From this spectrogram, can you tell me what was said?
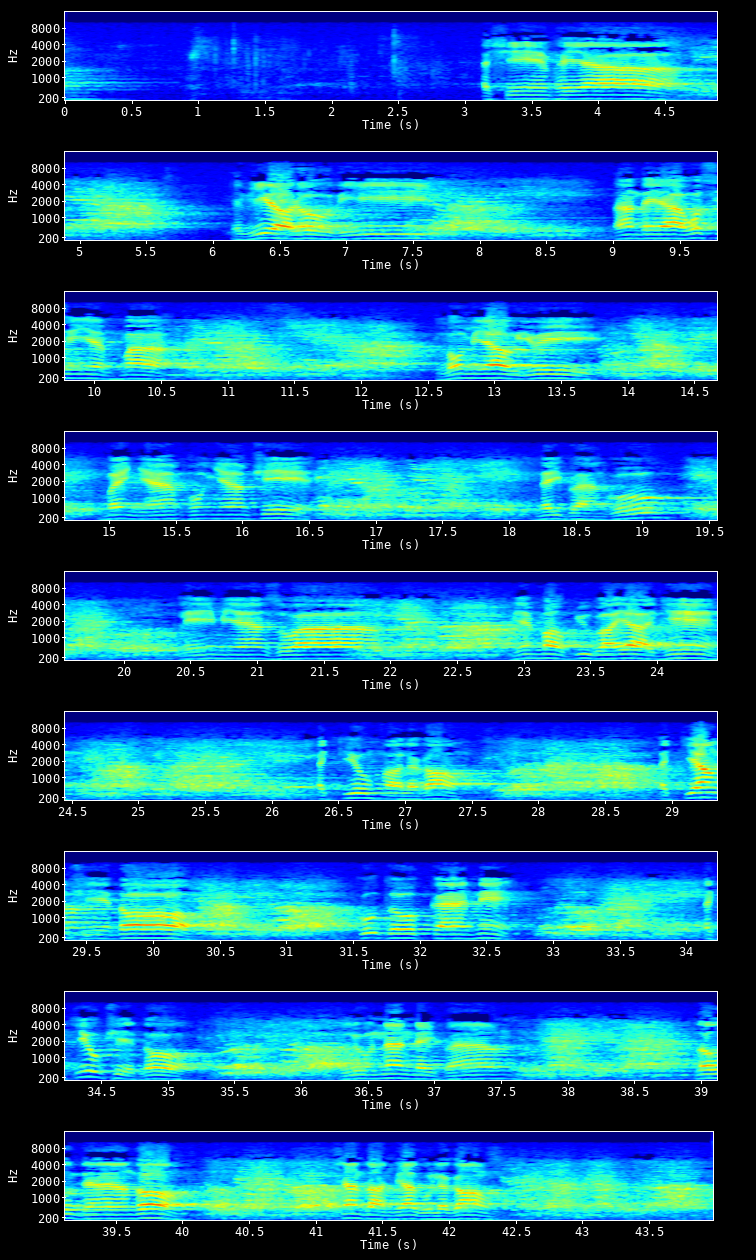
အရှင်ဖယားတပည့်တော်တို့သည်တန်တရားဝဆင်းရဲ့မှလွန်မြောက်၍ မဉ္ဇဉ်ဖုန်ညာဖြင့်နိဗ္ဗာန်ကိုလင်းမြန်စွာမျက်မှောက်ပြုပါရခြင်းအကျိုးမှ၎င်းအကြောင်းဖြစ်သောကုသိုလ်ကံနှင့်အကျုပ်ဖြစ်သောလူနတ်နိဗ္ဗာန်သုဒ္ဓံသောချမ်းသာများကို၎င်း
